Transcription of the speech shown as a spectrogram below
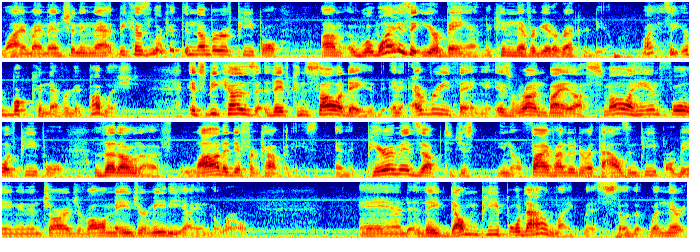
Why am I mentioning that? Because look at the number of people. Um, why is it your band can never get a record deal? Why is it your book can never get published? It's because they've consolidated and everything is run by a small handful of people that own a lot of different companies. And the pyramid's up to just, you know, 500 or 1,000 people being in charge of all major media in the world. And they dumb people down like this so that when there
